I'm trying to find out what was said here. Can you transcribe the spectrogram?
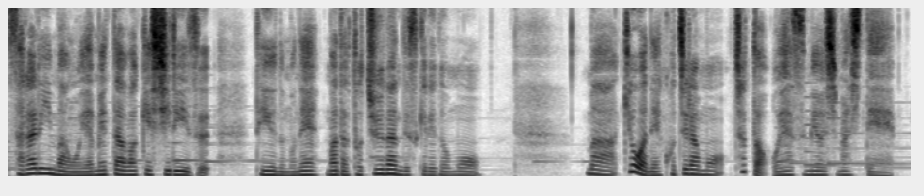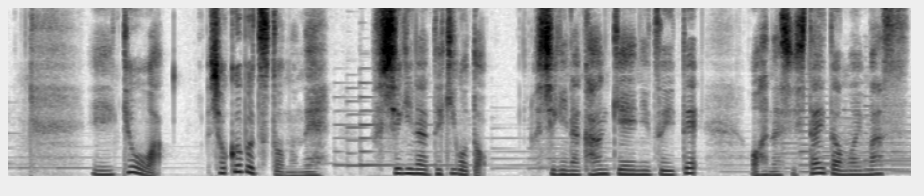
サラリーマンを辞めたわけシリーズっていうのもね、まだ途中なんですけれども、まあ今日はね、こちらもちょっとお休みをしまして、えー今日は植物とのね、不思議な出来事、不思議な関係についてお話ししたいと思います。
